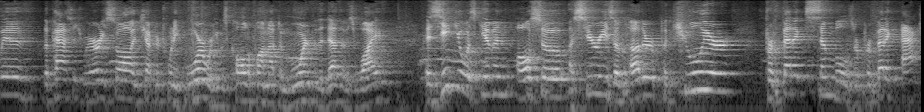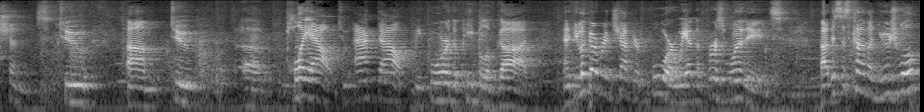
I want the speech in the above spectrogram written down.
with the passage we already saw in chapter 24, where he was called upon not to mourn for the death of his wife, Ezekiel was given also a series of other peculiar prophetic symbols or prophetic actions to, um, to uh, play out, to act out before the people of God. And if you look over in chapter 4, we have the first one of these. Uh, this is kind of unusual.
